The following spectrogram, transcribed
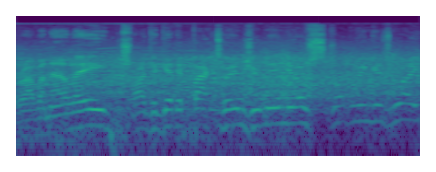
Ravanelli tried to get it back to him. Juninho struggling his way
